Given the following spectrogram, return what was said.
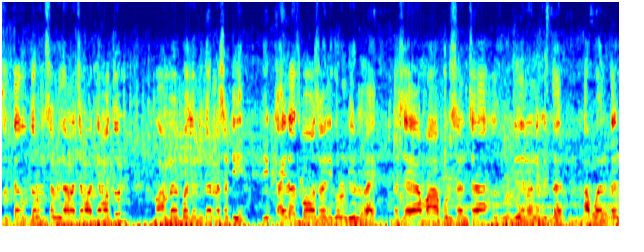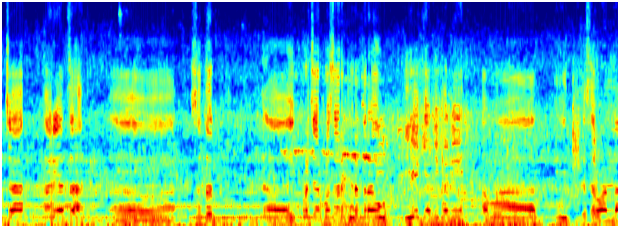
सत्यात उतरून संविधानाच्या माध्यमातून अंमलबजावणी करण्यासाठी एक कायदाच बाबासाहेबांनी करून ठेवलेला आहे. अशा या महापुरुषांच्या स्मृतिदिनानिमित्त आपण त्यांच्या कार्याचा सतत एक प्रचार प्रसार करत राहू ही एक या ठिकाणी सर्वांना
